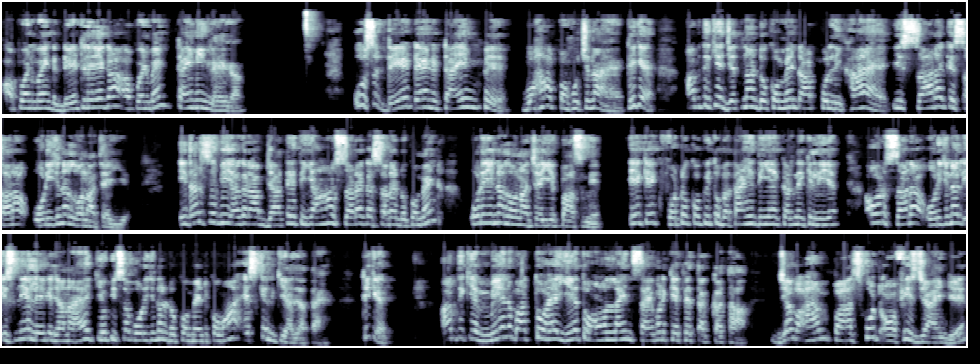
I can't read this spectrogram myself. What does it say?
अपॉइंटमेंट डेट रहेगा अपॉइंटमेंट टाइमिंग रहेगा। उस डेट एंड टाइम पे वहाँ पहुँचना है, ठीक है? अब देखिए, जितना डॉक्यूमेंट आपको लिखाया है, इस सारा के सारा ओरिजिनल होना चाहिए। इधर से भी अगर आप जाते हैं तो यहाँ सारा का सारा डॉक्यूमेंट ओरिजिनल होना चाहिए पास में। एक एक फोटोकॉपी तो बता ही दिए हैं करने के लिए। और सारा ओरिजिनल इसलिए लेके जाना है क्योंकि सब ओरिजिनल डॉक्यूमेंट को वहाँ स्कैन किया जाता है, ठीक है? अब देखिए मेन बात तो है, ये तो ऑनलाइन साइबर कैफ़े तक का था। जब हम पासपोर्ट ऑफ़िस जाएँगे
